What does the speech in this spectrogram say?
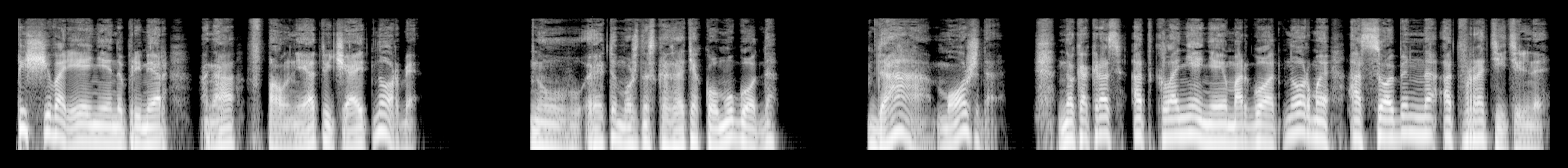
пищеварения, например, она вполне отвечает норме. Ну, это можно сказать о ком угодно. Да, можно. Но как раз отклонения Марго от нормы особенно отвратительны.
